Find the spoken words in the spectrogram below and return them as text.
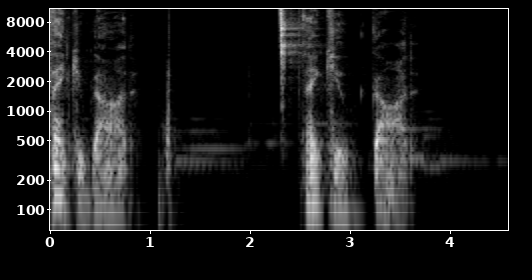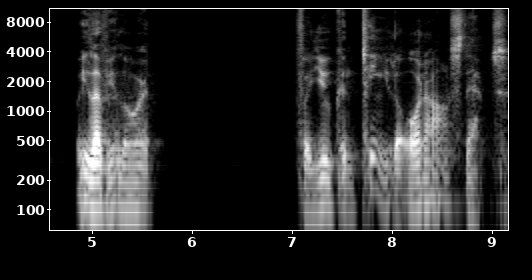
Thank you, God. Thank you, God. We love you, Lord, for you continue to order our steps.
